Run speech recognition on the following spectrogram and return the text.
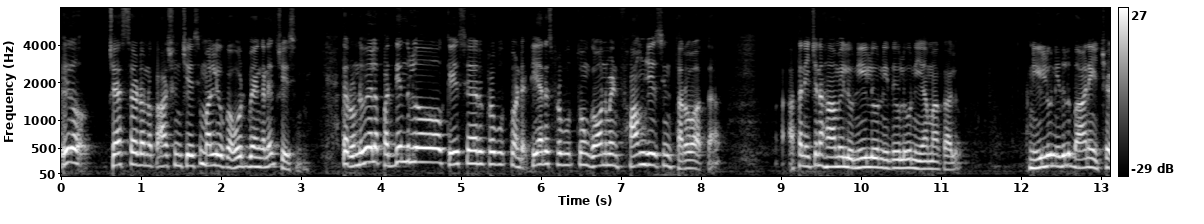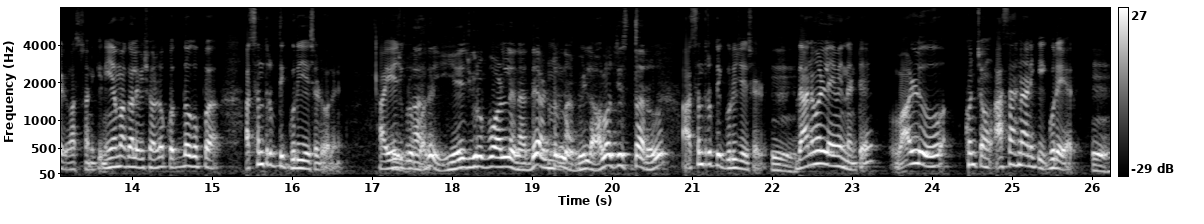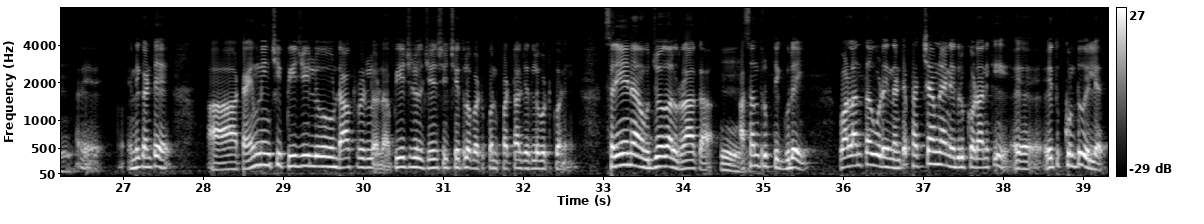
ఏదో చేస్తాడని ఒక ఆశించేసి మళ్ళీ ఒక ఓట్ బ్యాంక్ అనేది చేసింది. అయితే రెండు వేల పద్దెనిమిదిలో కేసీఆర్ ప్రభుత్వం అంటే టీఆర్ఎస్ ప్రభుత్వం గవర్నమెంట్ ఫామ్ చేసిన తర్వాత అతను ఇచ్చిన హామీలు నీళ్ళు నిధులు నియామకాలు నీళ్ళు నిధులు బాగానే ఇచ్చాడు వాస్తవానికి. నియామకాల విషయంలో కొద్ది గొప్ప అసంతృప్తికి గురి చేశాడు వాళ్ళని. ఆ ఏజ్ గ్రూప్ అదే ఏజ్ గ్రూప్ వాళ్ళు నేను అదే అంటున్నా. వీళ్ళు ఆలోచిస్తారు. అసంతృప్తికి గురి చేశాడు. దానివల్ల ఏమైందంటే వాళ్ళు కొంచెం అసహనానికి గురయ్యారు. ఎందుకంటే ఆ టైం నుంచి పీజీలు డాక్టర్లు పిహెచ్డీలు చేసి చేతిలో పట్టుకొని పట్టాలు చేతిలో పెట్టుకొని సరైన ఉద్యోగాలు రాక అసంతృప్తికి గురై వాళ్ళంతా కూడా ఏంటంటే ప్రత్యామ్నాయాన్ని ఎదుర్కోవడానికి ఏ, ఎత్తుక్కుంటూ వెళ్ళారు.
